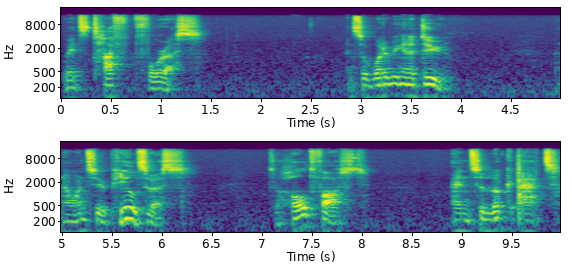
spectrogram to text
where it's tough for us. And so, what are we going to do? And I want to appeal to us to hold fast and to look at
